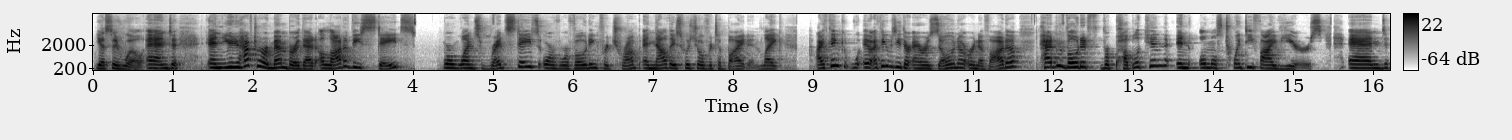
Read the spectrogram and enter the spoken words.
Yes, it will. And and you have to remember that a lot of these states were once red states or were voting for Trump and now they switched over to Biden. Like I think I think it was either Arizona or Nevada hadn't voted Republican in almost 25 years, and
